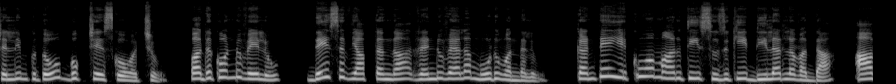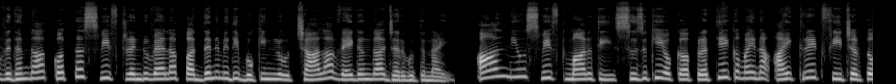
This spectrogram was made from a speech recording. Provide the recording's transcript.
చెల్లింపుతో బుక్ చేసుకోవచ్చు. పదకొండు వేలు దేశవ్యాప్తంగా రెండు వేల మూడు వందలు. కంటే ఎక్కువ మారుతి సుజుకి డీలర్ల వద్ద ఆ విధంగా కొత్త స్విఫ్ట్ రెండు వేల పద్దెనిమిది బుకింగ్లు చాలా వేగంగా జరుగుతున్నాయి. All new Swift Maruti Suzuki యొక్క ప్రత్యేకమైన ఐక్రేట్ ఫీచర్తో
